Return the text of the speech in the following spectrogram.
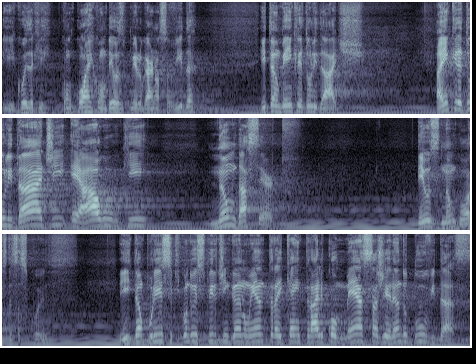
e coisa que concorre com Deus em primeiro lugar na nossa vida, e também incredulidade. A incredulidade é algo que não dá certo. Deus não gosta dessas coisas. E então por isso que quando o espírito de engano entra e quer entrar, ele começa gerando dúvidas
